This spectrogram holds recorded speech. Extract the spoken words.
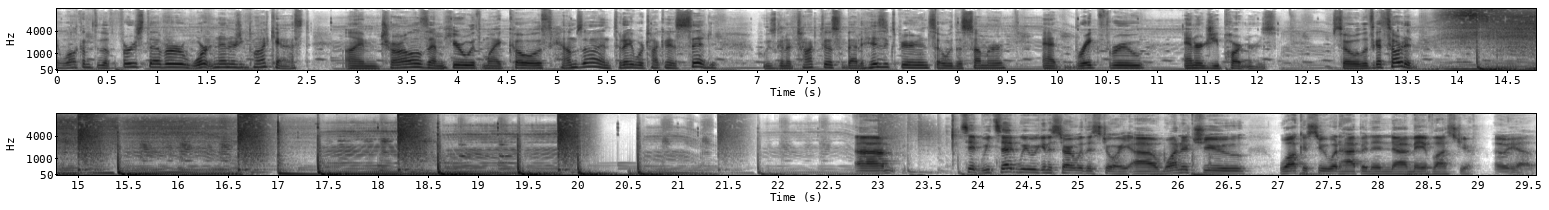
welcome to the first ever Wharton Energy podcast. I'm Charles. I'm here with my co host Hamza, and today we're talking to Sid, who's going to talk to us about his experience over the summer at Breakthrough Energy Partners. So let's get started. Um, Sid, we said we were going to start with a story. Uh, why don't you walk us through what happened in uh, May of last year? Oh yeah.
